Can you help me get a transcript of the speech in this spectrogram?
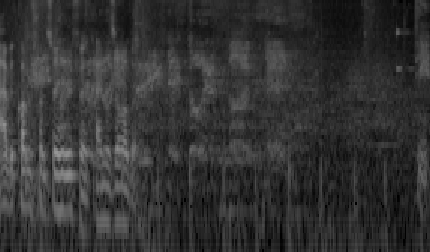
Ja, wir kommen schon zur Hilfe, keine Sorge. Die,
